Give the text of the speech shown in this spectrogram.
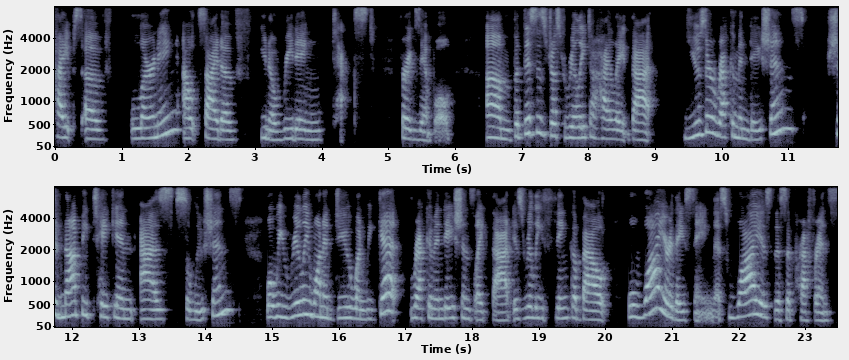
types of learning outside of, you know, reading text, for example. Um, but this is just really to highlight that user recommendations should not be taken as solutions what we really want to do when we get recommendations like that is really think about well, why are they saying this? Why is this a preference?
